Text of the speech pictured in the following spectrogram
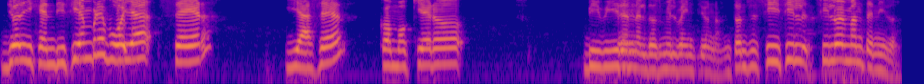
Yo dije, en diciembre voy a ser y hacer como quiero vivir en el 2021. Entonces sí, sí, sí lo he mantenido.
